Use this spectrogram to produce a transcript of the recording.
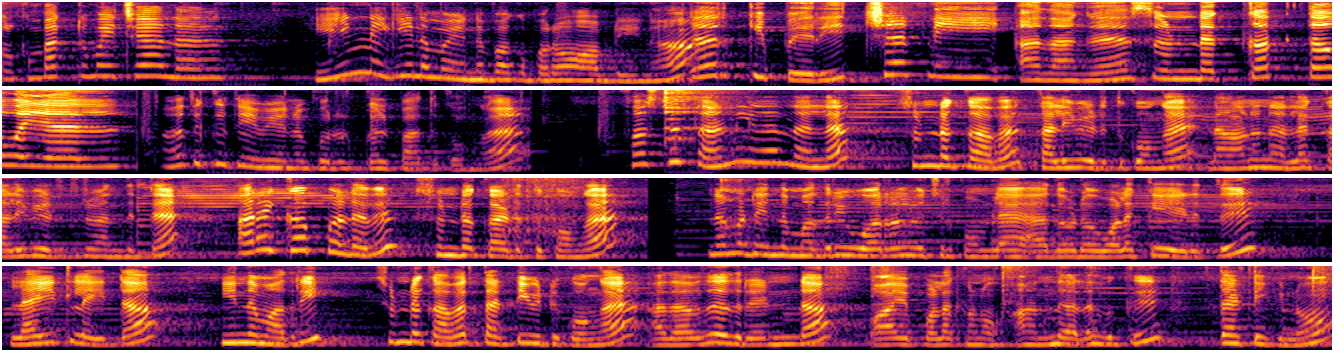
Welcome back to my channel இன்னைக்கு நம்ம என்ன பார்க்க போகிறோம் அப்படின்னா டர்க்கி பெரி சட்னி. அதாங்க சுண்டக்காய் துவையல். அதுக்கு தேவையான பொருட்கள் பார்த்துக்கோங்க. ஃபஸ்ட்டு தண்ணியில் நல்லா சுண்டைக்காவை கழுவி எடுத்துக்கோங்க. நானும் நல்லா கழுவி எடுத்துகிட்டு வந்துட்டேன். அரை கப் அளவு சுண்டைக்காய் எடுத்துக்கோங்க. நம்மகிட்ட இந்த மாதிரி உரல் வச்சுருப்போம்ல அதோட உலக்கையை எடுத்து லைட் லைட்டாக இந்த மாதிரி சுண்டைக்காவை தட்டி விட்டுக்கோங்க. அதாவது அது ரெண்டாக வாயை பழக்கணும். அந்த அளவுக்கு தட்டிக்கணும்.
